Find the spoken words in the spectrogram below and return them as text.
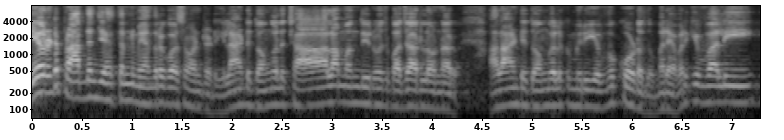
ఏమంటే ప్రార్థన చేస్తాను మీ అందరి కోసం అంటాడు. ఇలాంటి దొంగలు చాలామంది ఈరోజు బజార్లో ఉన్నారు. అలాంటి దొంగలకు మీరు ఇవ్వకూడదు. మరి ఎవరికి ఇవ్వాలి?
